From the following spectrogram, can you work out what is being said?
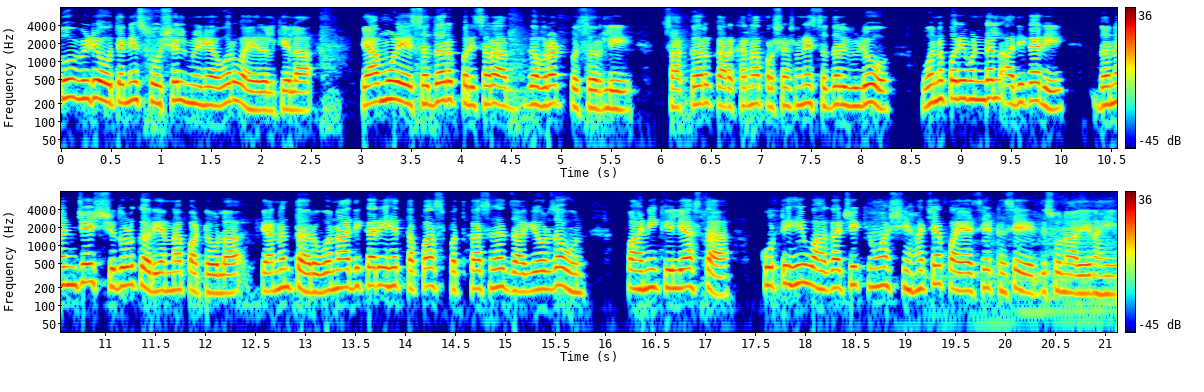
तो व्हिडिओ त्याने सोशल मीडियावर व्हायरल केला. त्यामुळे सदर परिसरात घबराट पसरली. साखर कारखाना प्रशासनाने सदर व्हिडिओ वनपरिमंडल अधिकारी धनंजय शिदोडकर यांना पाठवला. त्यानंतर वन अधिकारी हे तपास पथकासह जागेवर जाऊन पाहणी केली असता कोठेही वाघाचे किंवा सिंहाच्या पायाचे ठसे दिसून आले नाही.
